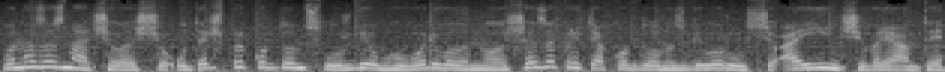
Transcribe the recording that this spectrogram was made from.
Вона зазначила, що у Держприкордонслужбі обговорювали не лише закриття кордону з Білоруссю, а й інші варіанти.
